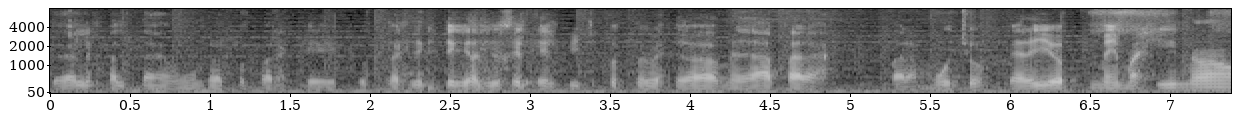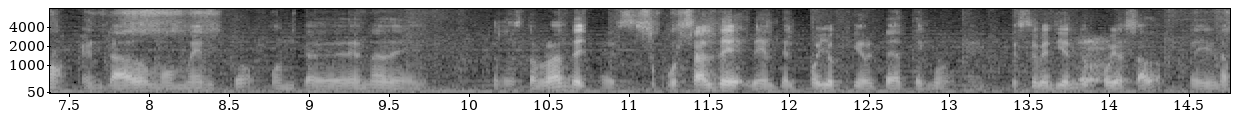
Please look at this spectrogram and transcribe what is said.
Todavía le falta un rato para que pues, prácticamente gracias el, el físico todavía me da para, para mucho, pero yo me imagino en dado momento con cadena de, de restaurante, es sucursal de- de- del pollo que ahorita ya tengo, eh, que estoy vendiendo pollo asado, hay una,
